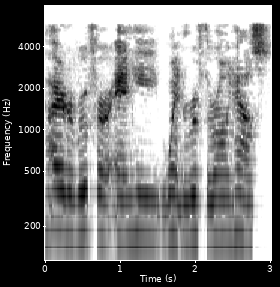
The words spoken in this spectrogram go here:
hired a roofer and he went and roofed the wrong house,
